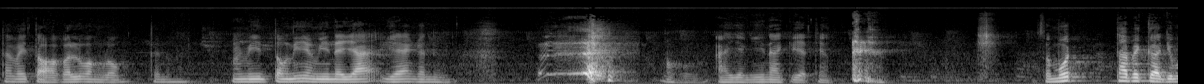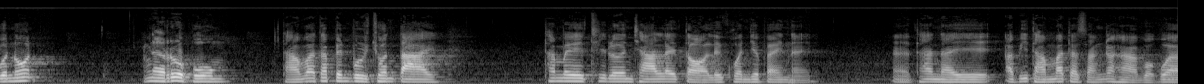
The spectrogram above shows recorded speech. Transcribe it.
ถ้าไม่ต่อก็ล่วงลงท่านมันมีตรงนี้ยังมีนัยยะแย้งกันอยู่โอ้โหไออย่างนี้น่าเกลียดจังสมมติถ้าไปเกิดอยู่บนโน้นในรูปภูมิ ถามว่าถ้าเป็นบุรุชนตาย ถ้าไม่เจริญฌานอะไรต่อหรือควรจะไปไหนถ้าในอภิธรรมมัตสังกหาบอกว่า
